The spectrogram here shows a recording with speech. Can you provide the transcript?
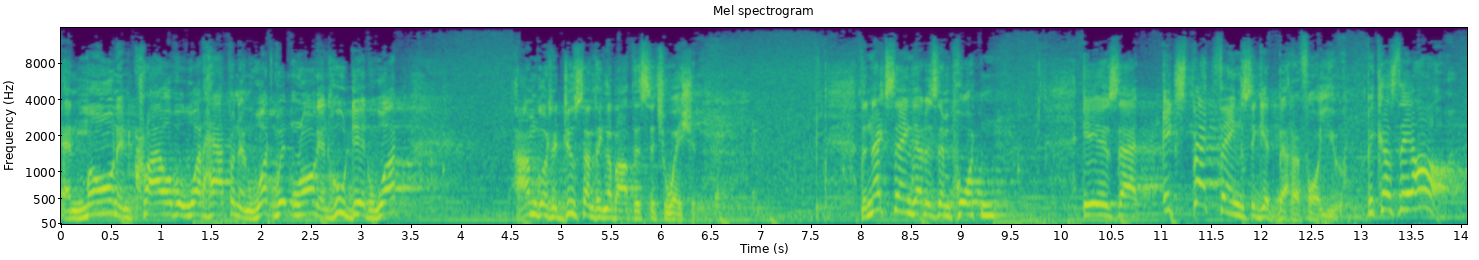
and moan and cry over what happened and what went wrong and who did what. I'm going to do something about this situation. The next thing that is important is that expect things to get better for you because they are.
